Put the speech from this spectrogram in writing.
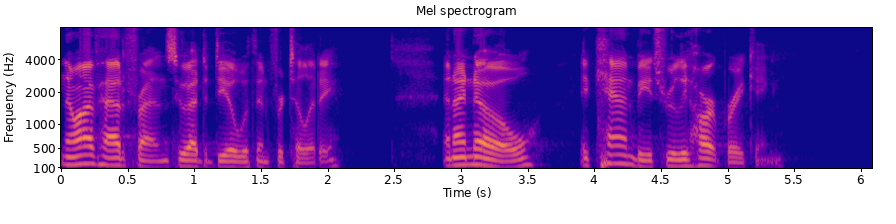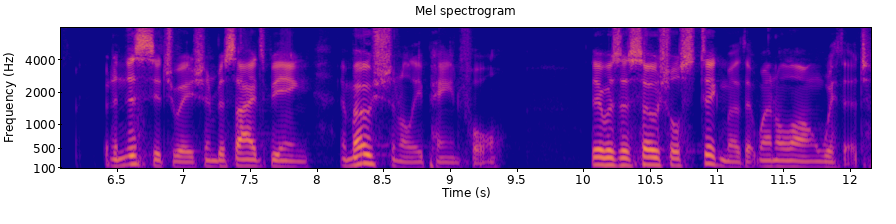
Now, I've had friends who had to deal with infertility, and I know it can be truly heartbreaking. But in this situation, besides being emotionally painful, there was a social stigma that went along with it.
